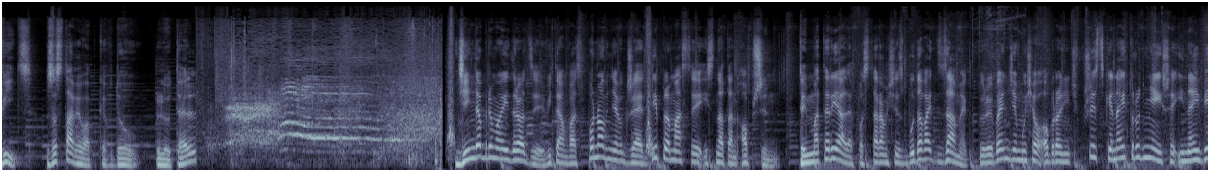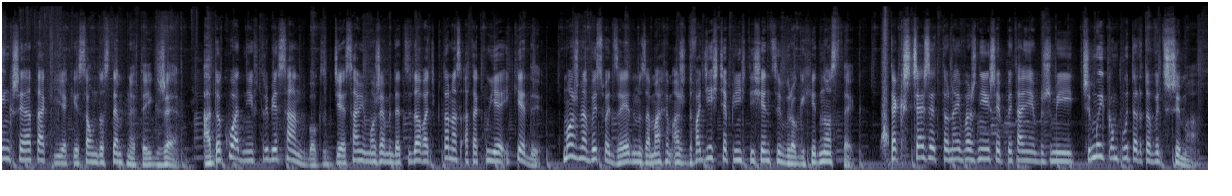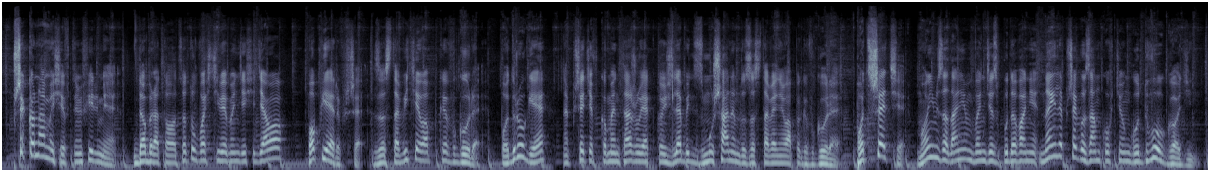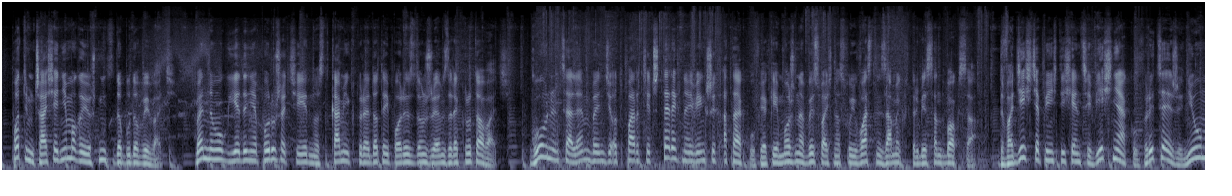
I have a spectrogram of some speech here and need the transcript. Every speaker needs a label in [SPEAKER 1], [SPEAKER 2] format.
[SPEAKER 1] Widz, zostawia łapkę w dół. Lutel. Dzień dobry moi drodzy, witam was ponownie w grze Diplomacy is not an option. W tym materiale postaram się zbudować zamek, który będzie musiał obronić wszystkie najtrudniejsze i największe ataki, jakie są dostępne w tej grze. A dokładniej w trybie sandbox, gdzie sami możemy decydować kto nas atakuje i kiedy. Można wysłać za jednym zamachem aż 25 tysięcy wrogich jednostek. Tak szczerze to najważniejsze pytanie brzmi, czy mój komputer to wytrzyma? Przekonamy się w tym filmie. Dobra, to co tu właściwie będzie się działo? Po pierwsze, zostawicie łapkę w górę. Po drugie, napiszecie w komentarzu, jak to źle być zmuszanym do zostawiania łapek w górę. Po trzecie, moim zadaniem będzie zbudowanie najlepszego zamku w ciągu dwóch godzin. Po tym czasie nie mogę już nic dobudowywać. Będę mógł jedynie poruszać się jednostkami, które do tej pory zdążyłem zrekrutować. Głównym celem będzie odparcie czterech największych ataków, jakie można wysłać na swój własny zamek w trybie sandboxa. 25 tysięcy wieśniaków, rycerzy, nieumarłych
